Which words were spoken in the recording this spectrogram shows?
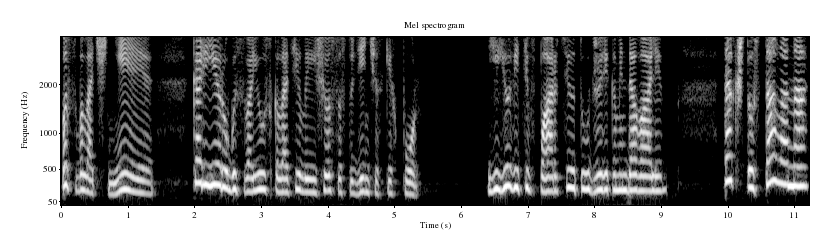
посволочнее, карьеру бы свою сколотила еще со студенческих пор. Ее ведь и в партию тут же рекомендовали — так что стала она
